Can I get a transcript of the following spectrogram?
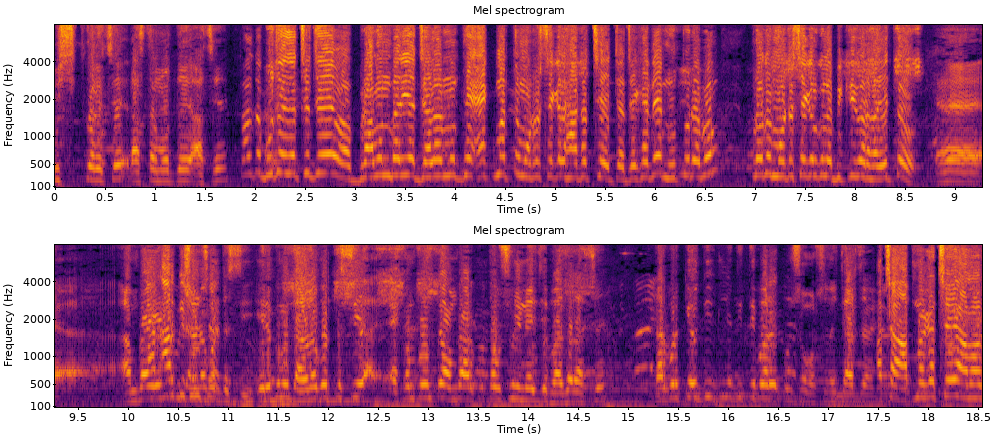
নিশ্চিত করেছে রাস্তার মধ্যে আছে। তাহলে তো বোঝা যাচ্ছে যে ব্রাহ্মণবাড়িয়া জেলার মধ্যে একমাত্র মোটরসাইকেল হাট হচ্ছে এটা যেখানে নতুন এবং প্রথম মোটরসাইকেলগুলো বিক্রি করা হয় তো? হ্যাঁ, আমরা আর কি ধারণা করতেছি এরকমই ধারণা করতেছি। এখন পর্যন্ত আমরা আর কোথাও শুনি নাই যে বাজার আছে। তারপর কেউ দিলে দিতে পারে কোনো সমস্যা নেই যার যার আচ্ছা আপনার কাছে আমার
